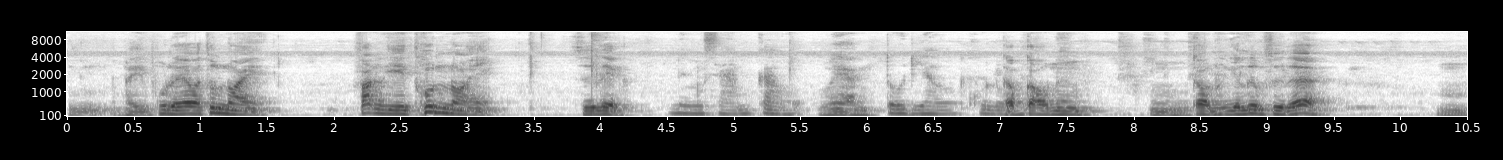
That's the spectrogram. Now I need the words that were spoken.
อืมให้พูดเลยว่าทุนหน่อย ฟังดีทุนหน่อย ซื้อเลข139แมนตัวเดียวคุณลุงกับเก้าหนึ่งอืมเก้าหนึ่งอย่าลืมซื้อเด้ออืม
